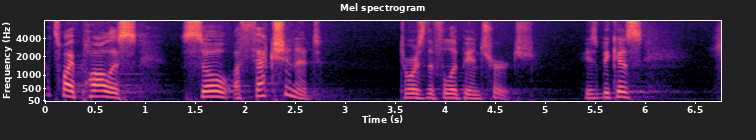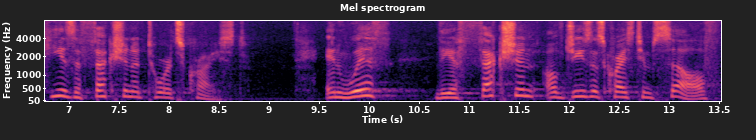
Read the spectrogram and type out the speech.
That's why Paul is so affectionate towards the Philippian church, is because he is affectionate towards Christ. And with the affection of Jesus Christ himself,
